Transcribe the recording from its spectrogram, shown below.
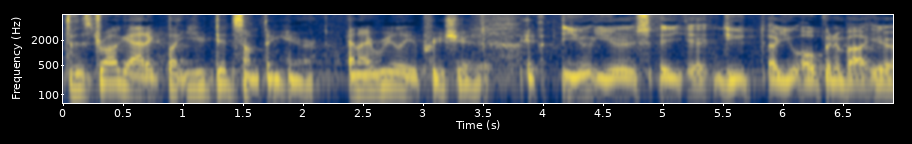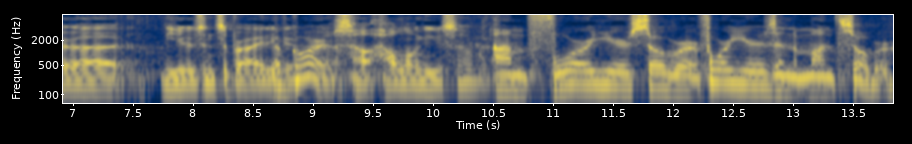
to this drug addict, but you did something here, and I really appreciate it. it You, you're, uh, you, are you open about your uh, years in sobriety? Of Or, course. uh, how, how long are you sober? I'm four years sober, four years and a month sober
